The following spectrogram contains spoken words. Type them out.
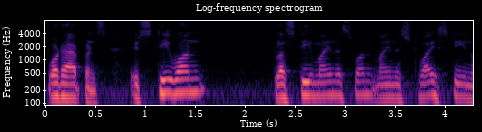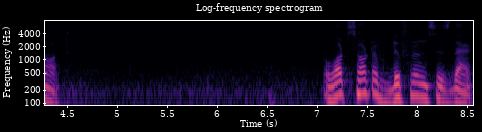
what happens? It is T1 plus T minus 1 minus twice T naught. What sort of difference is that?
